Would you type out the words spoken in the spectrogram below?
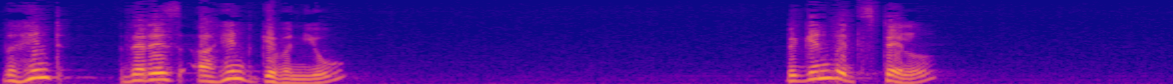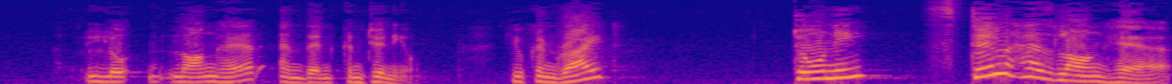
the hint, there is a hint given you. Begin with still, long hair, and then continue. You can write, Tony still has long hair,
